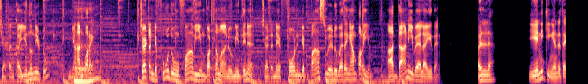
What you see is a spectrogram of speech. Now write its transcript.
ചേട്ടൻ കയ്യിൽ നിന്നിട്ടു ഞാൻ പറയാം. ചേട്ടന്റെ ഭൂതവും ഭാവിയും വർത്തമാനവും ഇതിന് ചേട്ടന്റെ ഫോണിന്റെ പാസ്വേഡ് വരെ ഞാൻ പറയും. അതാണ് ഈ വേല ഇതൻ അല്ല എനിക്ക് ഇങ്ങനത്തെ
